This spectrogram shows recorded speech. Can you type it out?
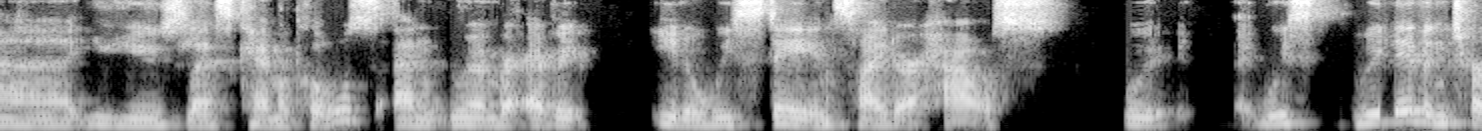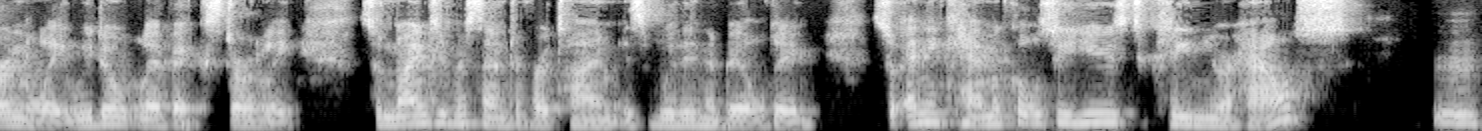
Uh, you use less chemicals, and remember, every you know we stay inside our house. We, we we live internally we don't live externally so 90% of our time is within a building so any chemicals you use to clean your house mm.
